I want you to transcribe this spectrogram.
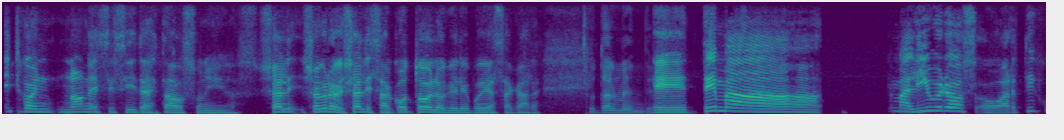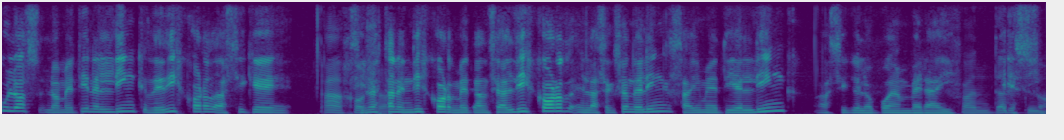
Bitcoin no necesita Estados Unidos. Ya le- yo creo que ya le sacó todo lo que le podía sacar. Totalmente. Eh, tema, tema libros o artículos, lo metí en el link de Discord, así que ah, si no están en Discord, métanse al Discord. En la sección de links, ahí metí el link, así que lo pueden ver ahí. Fantástico.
